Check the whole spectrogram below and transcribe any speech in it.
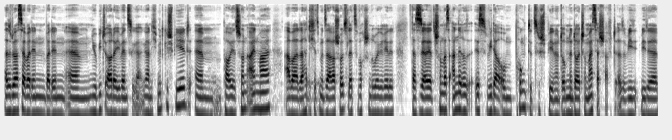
also du hast ja bei den bei den ähm, New Beach Order Events gar, nicht mitgespielt, ähm, Paul jetzt schon einmal, aber da hatte ich jetzt mit Sarah Schulz letzte Woche schon drüber geredet, dass es ja jetzt schon was anderes ist, wieder um Punkte zu spielen und um eine deutsche Meisterschaft. Also wie, wie sehr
